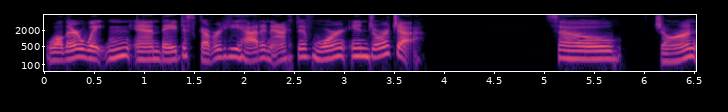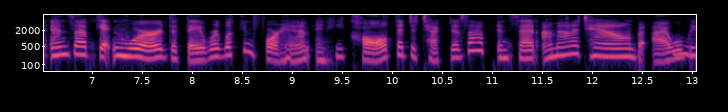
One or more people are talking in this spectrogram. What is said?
While they're waiting, and they discovered he had an active warrant in Georgia. So John ends up getting word that they were looking for him, and he called the detectives up and said, I'm out of town, but I will be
